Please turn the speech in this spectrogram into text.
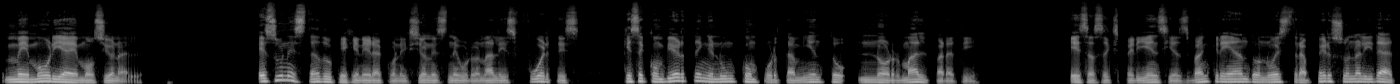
memoria emocional. Es un estado que genera conexiones neuronales fuertes que se convierten en un comportamiento normal para ti. Esas experiencias van creando nuestra personalidad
